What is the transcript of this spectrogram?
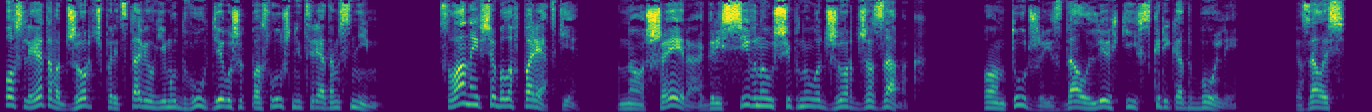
После этого Джордж представил ему двух девушек-послушниц рядом с ним. С Ланой все было в порядке, но Шейра агрессивно ущипнула Джорджа за бок. Он тут же издал легкий вскрик от боли. Казалось,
